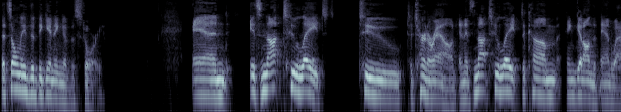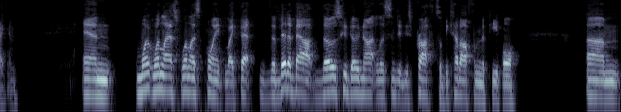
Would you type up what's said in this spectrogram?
that's only the beginning of the story. And it's not too late to, to turn around and it's not too late to come and get on the bandwagon. And one, one last, one last point like that, the bit about those who do not listen to these prophets will be cut off from the people. Um,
